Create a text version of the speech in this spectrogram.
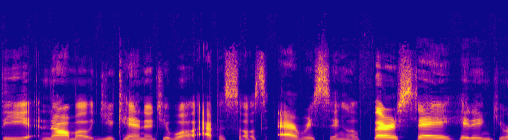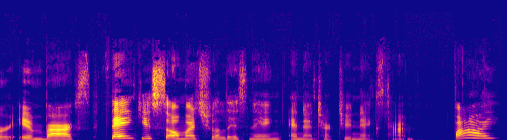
the normal You Can and You Will episodes every single Thursday hitting your inbox. Thank you so much for listening, and I'll talk to you next time. Bye.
